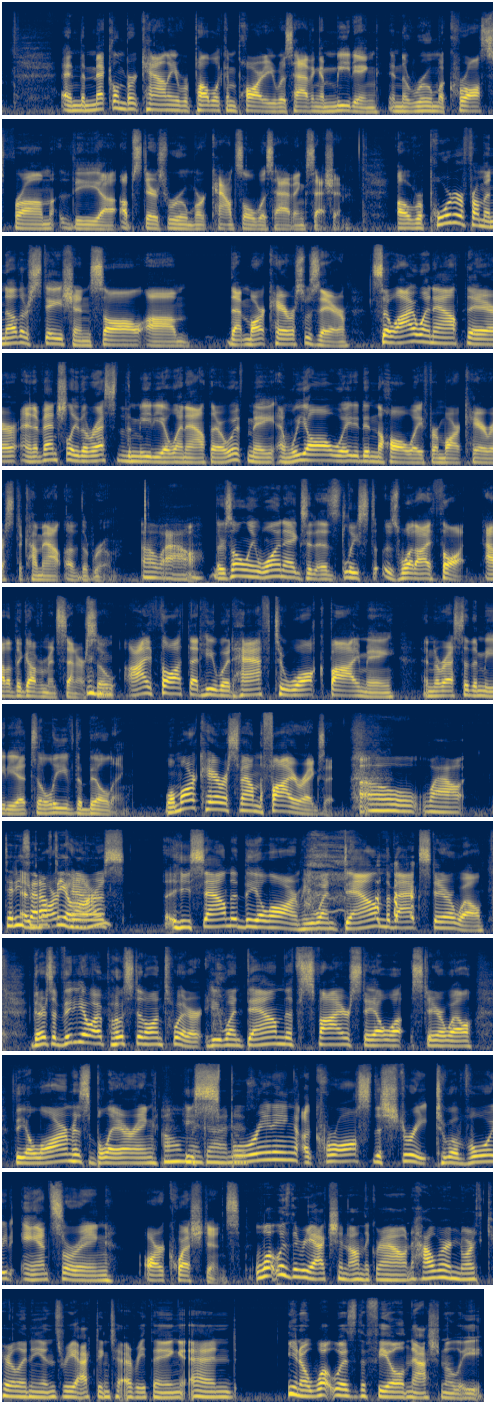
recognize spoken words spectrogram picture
And the Mecklenburg County Republican Party was having a meeting in the room across from the uh, upstairs room where council was having session. A reporter from another station saw um, that Mark Harris was there. So I went out there, and eventually the rest of the media went out there with me, and we all waited in the hallway for Mark Harris to come out of the room. Oh, wow. There's only one exit, at least is what I thought, out of the government center. So mm-hmm. I thought that he would have to walk by me and the rest of the media to leave the building. Well, Mark Harris found the fire exit. Oh, wow. Did he And set off the alarm? Harris, he sounded the alarm. He went down the back stairwell. There's a video I posted on Twitter. He went down the fire stairwell. stairwell. The alarm is blaring. Oh, my He's goodness. sprinting across the street to avoid answering our questions. What was the reaction on the ground? How were North Carolinians reacting to everything? And, you know, what was the feel nationally?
